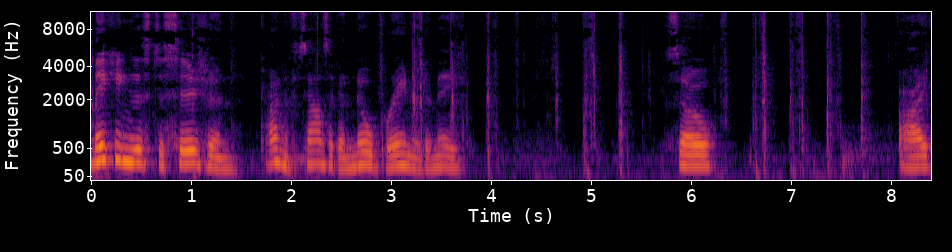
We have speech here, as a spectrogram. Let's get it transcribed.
making this decision kind of sounds like a no-brainer to me. So, I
